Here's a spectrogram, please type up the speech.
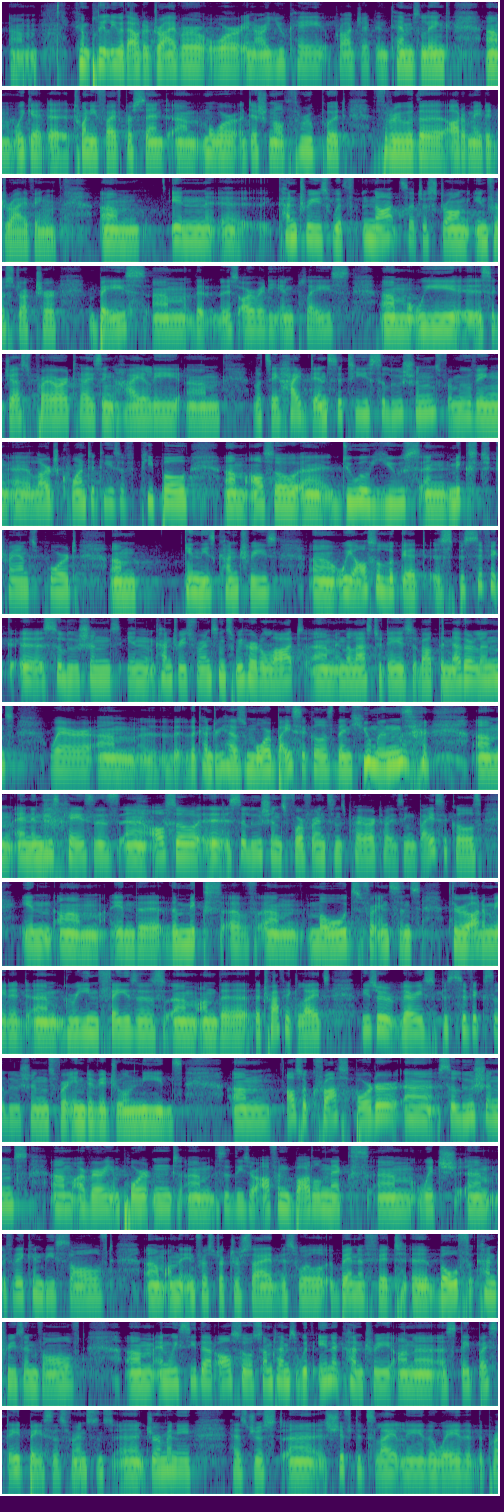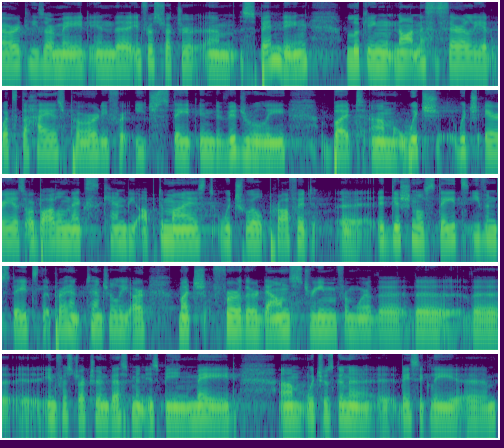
um, completely without a driver, or in our UK project in Thameslink, um, we get 25% um, more additional throughput through the automated driving. Um, in uh, countries with not such a strong infrastructure base um, that is already in place, um, we suggest prioritizing highly, um, let's say, high density solutions for moving uh, large quantities of people, um, also uh, dual use and mixed transport um, in these countries. Uh, we also look at specific uh, solutions in countries. For instance, we heard a lot um, in the last two days about the Netherlands, where um, the, the, country has more bicycles than humans. um, and in these cases, uh, also uh, solutions for, for instance, prioritizing bicycles in, um, in the, the mix of um, modes, for instance, through automated um, green phases on the, the traffic lights. These are very specific solutions for individual needs. Um, also, cross-border uh, solutions um, are very important. Um, is, these are often bottlenecks, um, which, um, if they can be solved on the infrastructure side, this will benefit uh, both countries involved. and we see that also sometimes within a country on a state-by-state -state basis. For instance, uh, Germany has just uh, shifted slightly the way that the priorities are made in the infrastructure spending, looking not necessarily at what's the highest priority for each state in individually, but um, which, which areas or bottlenecks can be optimized, which will profit uh, additional states, even states that potentially are much further downstream from where the, the, the uh, infrastructure investment is being made, um, which was going to uh, basically um,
